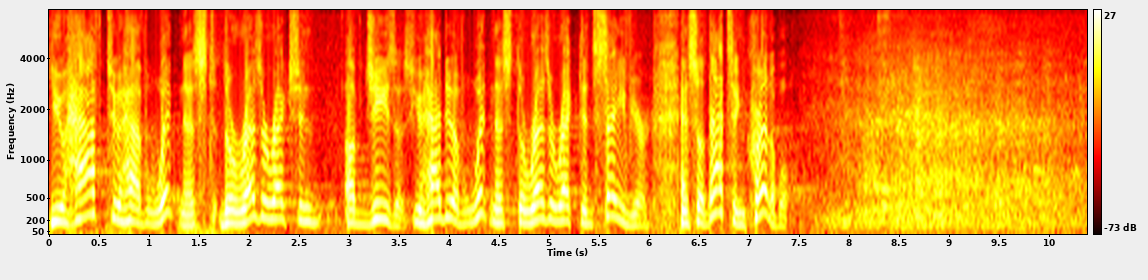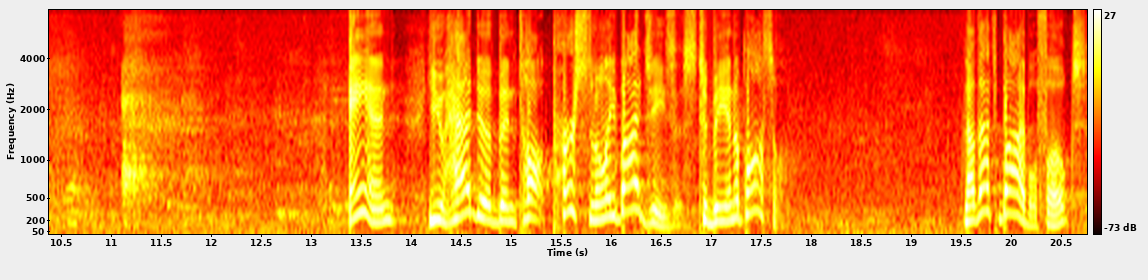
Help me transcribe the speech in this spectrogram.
you have to have witnessed the resurrection of Jesus. You had to have witnessed the resurrected Savior. And so that's incredible. and you had to have been taught personally by Jesus to be an apostle. Now that's Bible, folks.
